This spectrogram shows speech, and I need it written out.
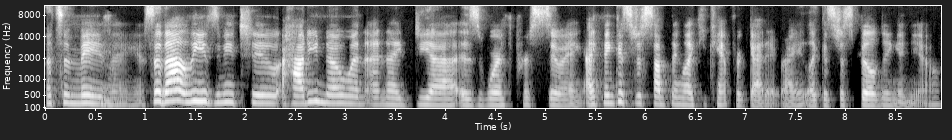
That's amazing. Yeah. So that leads me to how do you know when an idea is worth pursuing? I think it's just something like you can't forget it, right? Like it's just building in you.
